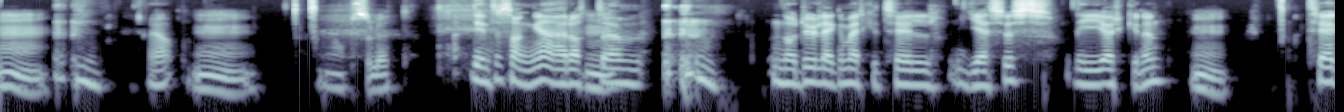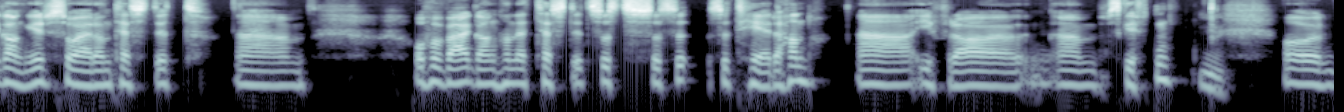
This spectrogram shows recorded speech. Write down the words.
mm, Ja. mm, absolutt. Det interessante er at um, når du legger merke til Jesus i ørkenen, Mm, tre ganger så er han testet, um, og for hver gang han er testet, så, så, så siterer han uh, ifra um, Skriften. Mm. Og,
